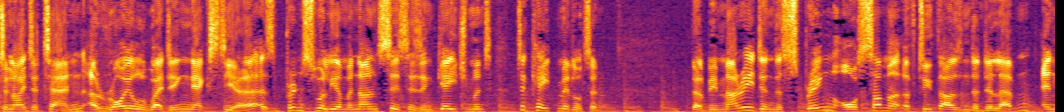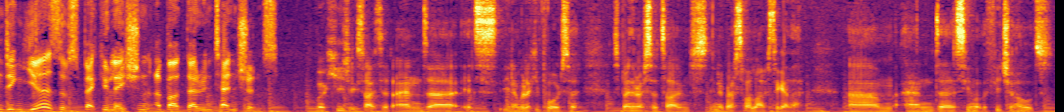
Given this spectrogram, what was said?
Tonight at 10, a royal wedding next year as Prince William announces his engagement to Kate Middleton. They'll be married in the spring or summer of 2011, ending years of speculation about their intentions. We're hugely excited, and uh, it's you know we're looking forward to spending the rest of the times, you know, the rest of our lives together, um, and uh, seeing what the future holds.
